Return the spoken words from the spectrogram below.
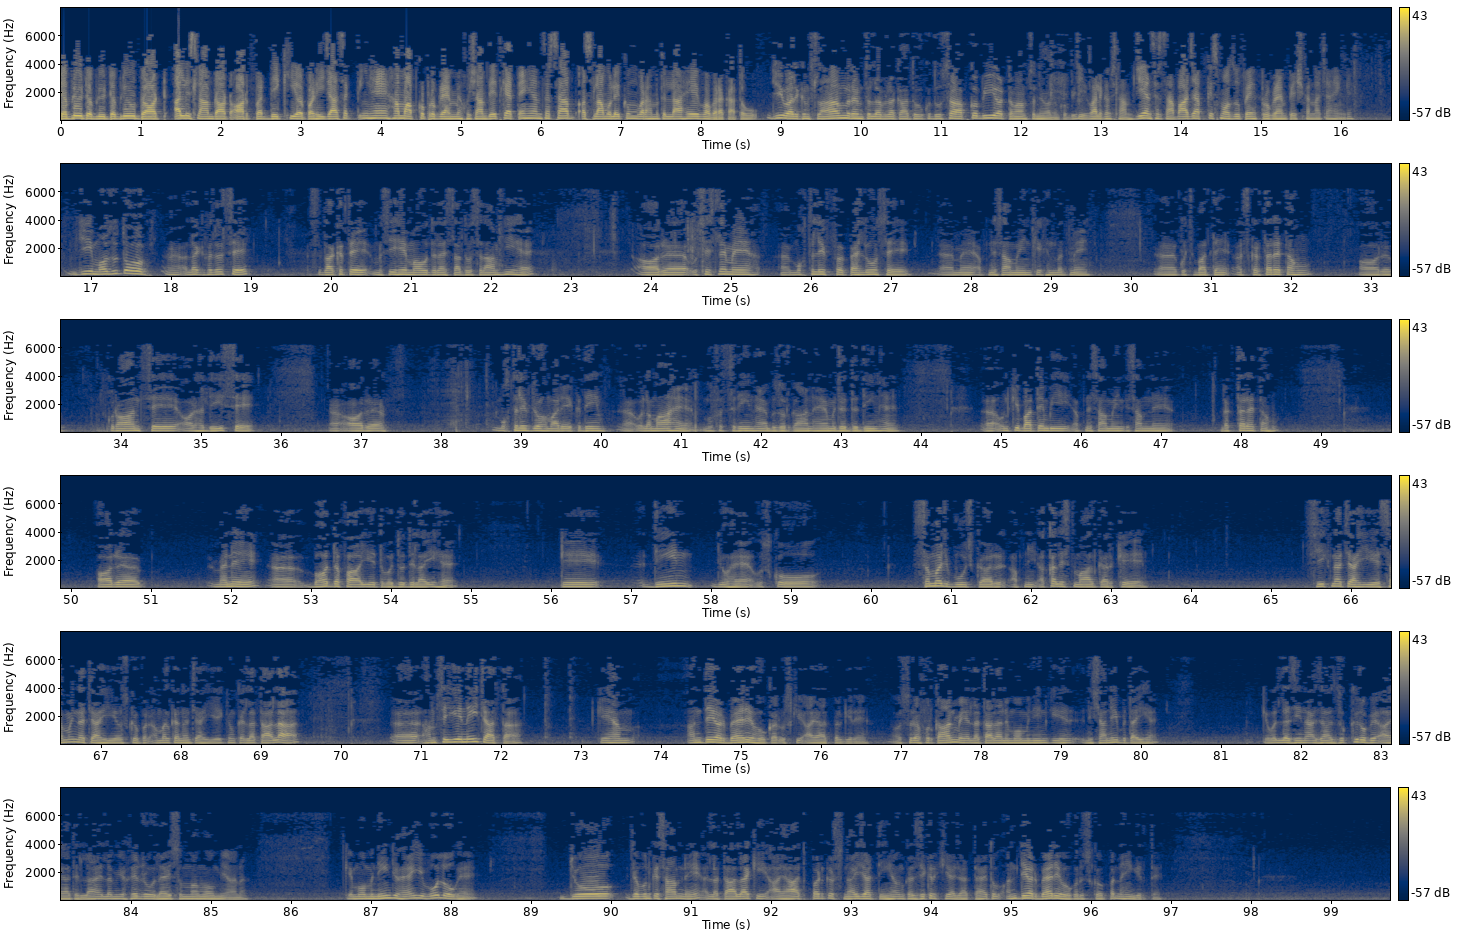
W W W dot Alislam dot org پر دیکھی اور پڑھی جا سکتی ہیں۔ ہم آپ کو پروگرام میں خوش آمدید کہتے ہیں انصر صاحب السلام علیکم ورحمۃ اللہ وبرکاتہ۔ جی وعلیکم السلام و رحمۃ اللہ وبرکاتہ دوسرا آپ کو بھی اور تمام سننے والوں کو بھی۔ جی وعلیکم السلام۔ جی انصر صاحب آج آپ کس موضوع پہ پروگرام پیش کرنا چاہیں گے؟ جی موضوع تو اللہ کے فضل سے صداقت مسیح معود علیہ السلاط والسلام ہی ہے۔ اور اس سلسلے میں مختلف پہلوؤں سے میں اپنے سامعین کی خدمت میں کچھ باتیں عرض کرتا رہتا ہوں اور قرآن سے اور حدیث سے اور مختلف جو ہمارے قدیم علماء ہیں، مفسرین ہیں، بزرگان ہیں، مجددین ہیں ان کی باتیں بھی اپنے سامعین کے سامنے رکھتا رہتا ہوں۔ اور میں نے بہت دفعہ یہ توجہ دلائی ہے کہ دین جو ہے، اس کو سمجھ بوجھ کر اپنی عقل استعمال کر کے سیکھنا چاہیے، سمجھنا چاہیے، اس کے اوپر عمل کرنا چاہیے، کیونکہ اللہ تعالی ہم سے یہ نہیں چاہتا کہ ہم اندھے اور بہرے ہو کر اس کی آیات پر گریں اور سورہ فرقان میں اللہ تعالیٰ نے مومنین کی نشانی بتائی ہے کہ ولزین اعزاز ذکر بے آیات اللہ علم یخر اللہ سما مومیانہ کہ مومنین جو ہیں، یہ وہ لوگ ہیں جو جب ان کے سامنے اللہ تعالیٰ کی آیات پڑھ کر سنائی جاتی ہیں ان کا ذکر کیا جاتا ہے تو اندھے اور بہرے ہو کر اس کے اوپر نہیں گرتے۔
